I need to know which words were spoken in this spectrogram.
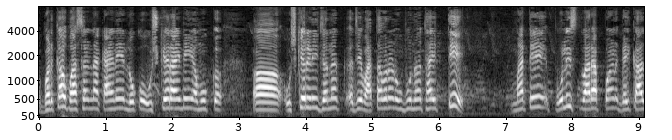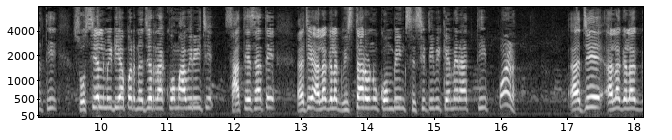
ભડકાવ ભાષણના કારણે લોકો ઉશ્કેરાય નહીં. અમુક ઉશ્કેરણીજનક જે વાતાવરણ ઊભું ન થાય તે માટે પોલીસ દ્વારા પણ ગઈકાલથી સોશિયલ મીડિયા પર નજર રાખવામાં આવી રહી છે. સાથે સાથે જે અલગ અલગ વિસ્તારોનું કોમ્બિંગ, સીસીટીવી કેમેરાથી પણ જે અલગ અલગ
